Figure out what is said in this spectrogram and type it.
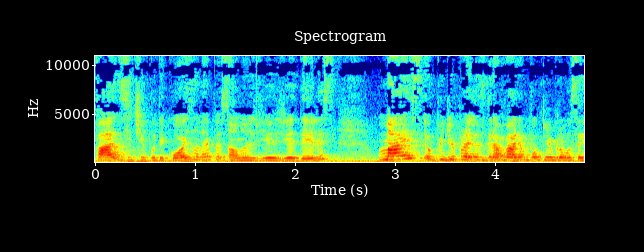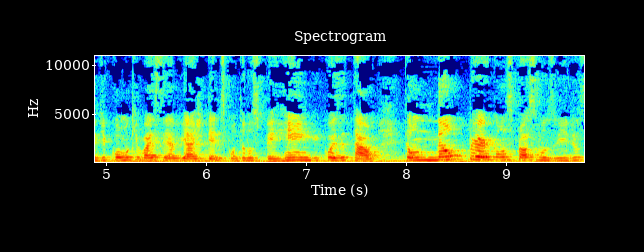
fazem esse tipo de coisa, né, pessoal, nos dias a dia deles. Mas eu pedi para eles gravarem um pouquinho para vocês de como que vai ser a viagem deles, contando os perrengues, coisa e tal. Então não percam os próximos vídeos.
